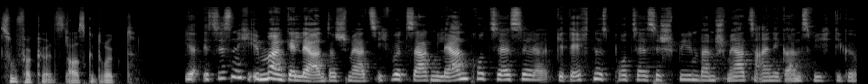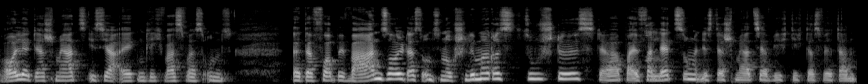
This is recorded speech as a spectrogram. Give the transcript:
zu verkürzt ausgedrückt? Ja, es ist nicht immer ein gelernter Schmerz. Ich würde sagen, Lernprozesse, Gedächtnisprozesse spielen beim Schmerz eine ganz wichtige Rolle. Der Schmerz ist ja eigentlich was, was uns davor bewahren soll, dass uns noch Schlimmeres zustößt. Ja, bei Verletzungen ist der Schmerz ja wichtig, dass wir dann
